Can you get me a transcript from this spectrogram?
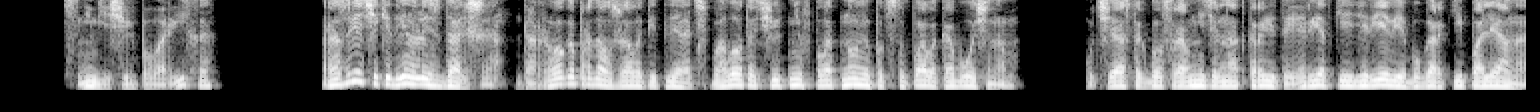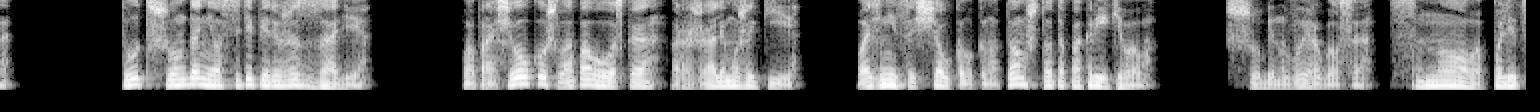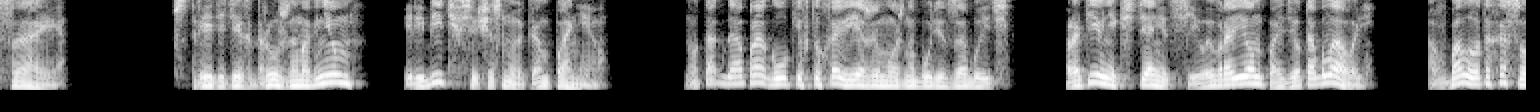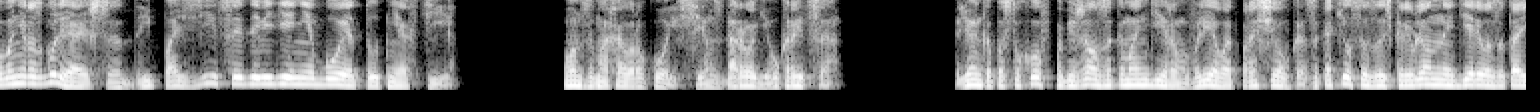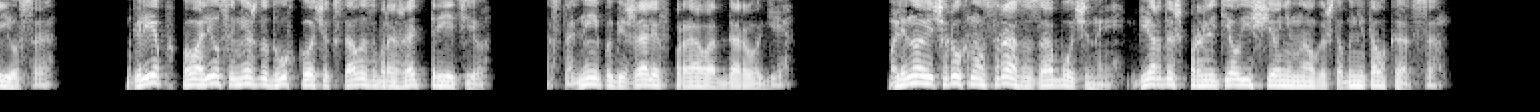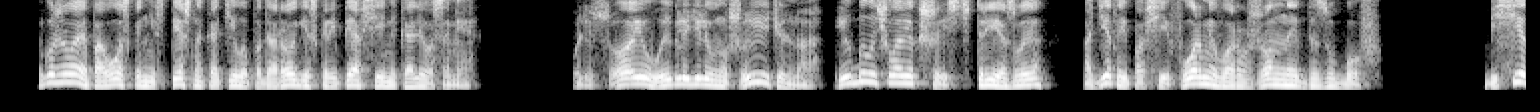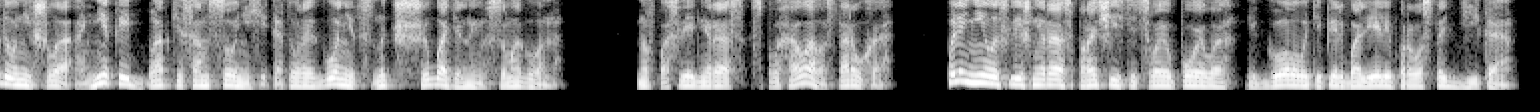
С ним еще и повариха. Разведчики двинулись дальше. Дорога продолжала петлять. Болото чуть не вплотную подступало к обочинам. Участок был сравнительно открытый. Редкие деревья, бугорки, поляна. Тут шум донесся теперь уже сзади. По проселку шла повозка. Ржали мужики. Возница щелкал кнутом, что-то покрикивал. Шубин выругался. Снова полицаи. Встретить их дружным огнем? Перебить всю честную компанию? Ну тогда прогулки в Туховеже можно будет забыть. Противник стянет силы в район, пойдет облавой. А в болотах особо не разгуляешься, да и позиции для ведения боя тут не ахти. Он замахал рукой. Всем с дороги, укрыться. Ленька Пастухов побежал за командиром влево от проселка, закатился за искривленное дерево, затаился. Глеб повалился между двух кочек, стал изображать третью. Остальные побежали вправо от дороги. Малинович рухнул сразу за обочиной. Бердыш пролетел еще немного, чтобы не толкаться. Гужевая повозка неспешно катила по дороге, скрипя всеми колесами. Полисаи выглядели внушительно. Их было человек шесть, трезвые, одетые по всей форме, вооруженные до зубов. Беседа у них шла о некой бабке Самсонихе, которая гонит сногсшибательный самогон. Но в последний раз сплоховала старуха. Поленилась лишний раз прочистить свое пойло, и головы теперь болели просто дико.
